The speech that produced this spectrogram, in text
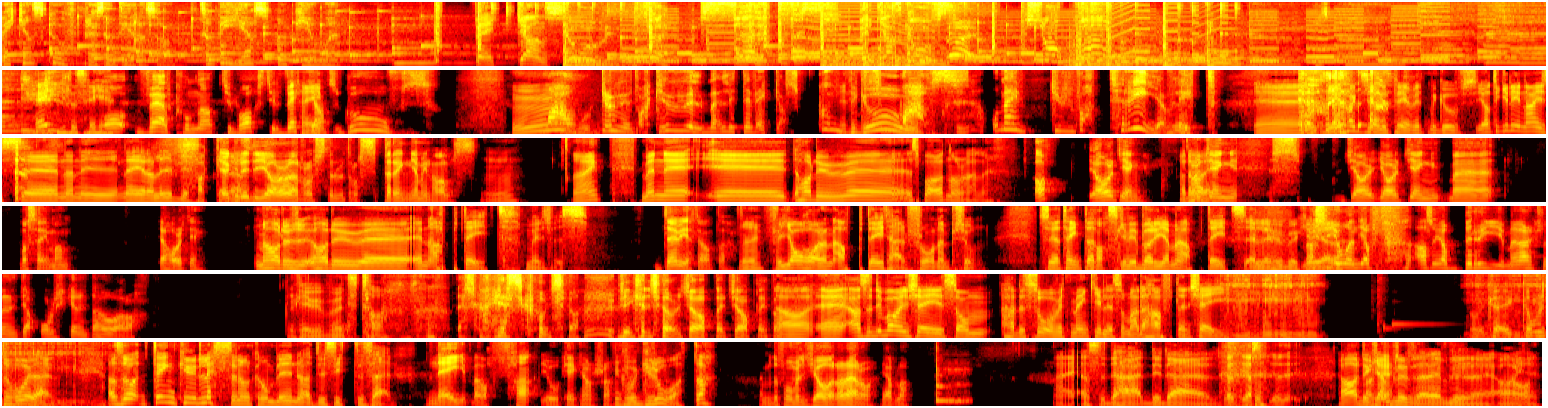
Veckans Skov presenteras av Tobias och Johan. Veckans skov, Veckans skovs! Hej och välkomna tillbaks till veckans Goofs! Mm. Wow, gud vad kul med lite veckans Goofs! Lite goofs. Wow. Och men gud vad trevligt! Eh, det är faktiskt jävligt trevligt med goofs. Jag tycker det är nice eh, när, ni, när era liv blir fuckade. Jag kunde alltså. inte göra den rösten utan att spränga min hals. Mm. Nej, men eh, eh, har du eh, sparat några eller? Ja, jag har ett gäng. Ja, jag, har ett gäng jag, har, jag har ett gäng med... Vad säger man? Jag har ett gäng. Men har du, har du eh, en update möjligtvis? Det vet jag inte. Nej, för jag har en update här från en person. Så jag tänkte att, ska vi börja med updates eller hur brukar Alltså vi göra? Johan, jag, alltså jag bryr mig verkligen inte. Jag orkar inte höra. Okej, vi behöver inte ta Jag skojar, jag skojar. Vi kan köra, köra update, kör update då. Ja, eh, alltså det var en tjej som hade sovit med en kille som hade haft en tjej. Kommer du inte ihåg det här? Alltså tänk hur ledsen hon kommer bli nu att du sitter så här. Nej, men vad fan. Jo okej kanske. Hon kommer gråta. Ja, men då får hon väl göra det då, jävla. Nej alltså det här, det där. Jag, jag, jag, Ja du Okej. kan blurra det, blurra det. Ja, Ja. okej.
